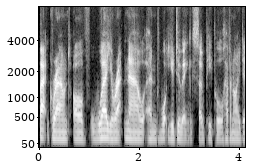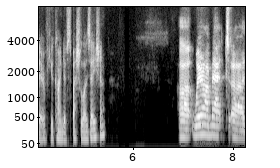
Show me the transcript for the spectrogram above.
background of where you're at now and what you're doing so people have an idea of your kind of specialization? Uh, where I'm at uh,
